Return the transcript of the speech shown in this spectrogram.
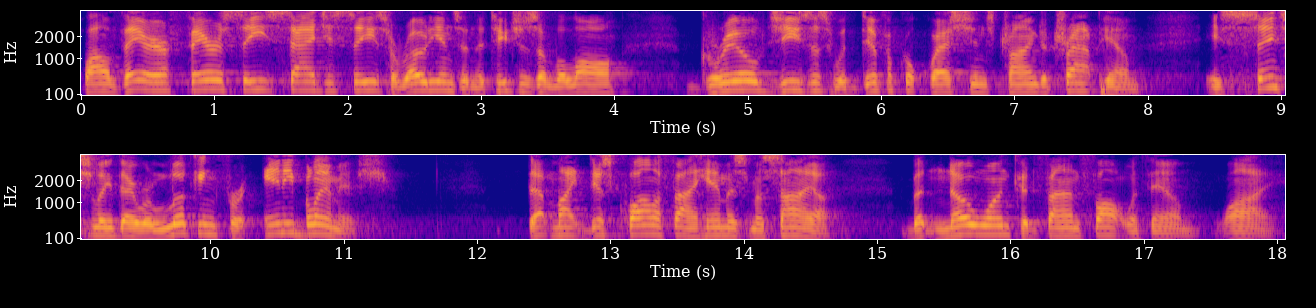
While there, Pharisees, Sadducees, Herodians, and the teachers of the law grilled Jesus with difficult questions, trying to trap him. Essentially, they were looking for any blemish that might disqualify him as Messiah, but no one could find fault with him. Why?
